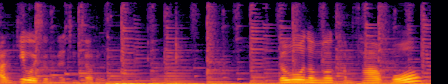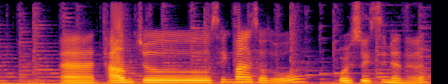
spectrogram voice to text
안 끼고 있었네 진짜로 너무너무 감사하고 에, 다음 주 생방에서도 볼 수 있으면은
